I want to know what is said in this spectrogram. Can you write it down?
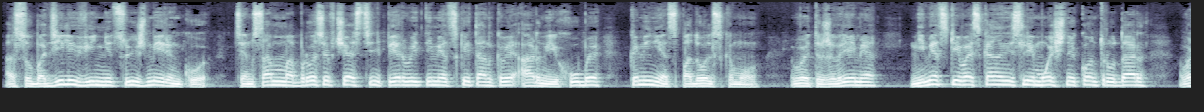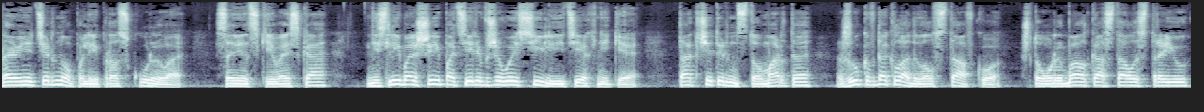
освободили Винницу и Жмеринку, тем самым обросив части первой немецкой танковой армии Хубы к Каменец-Подольскому. В это же время немецкие войска нанесли мощный контрудар в районе Тернополя и Проскурова. Советские войска несли большие потери в живой силе и технике. Так, 14 марта Жуков докладывал в Ставку, что у Рыбалка осталось в строю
